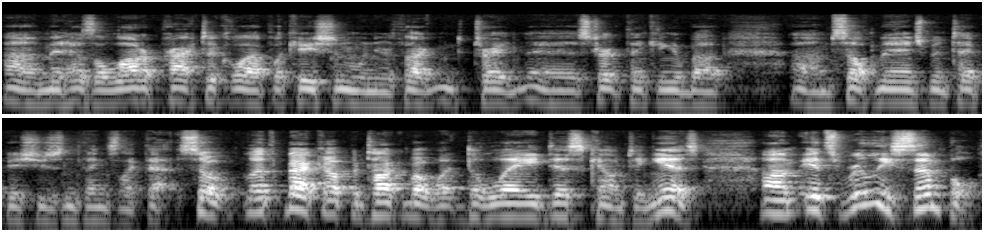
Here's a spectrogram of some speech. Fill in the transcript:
Um, it has a lot of practical application when you're trying to uh, start thinking about um, self-management type issues and things like that. So let's back up and talk about what delay discounting is. Um, it's really simple.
